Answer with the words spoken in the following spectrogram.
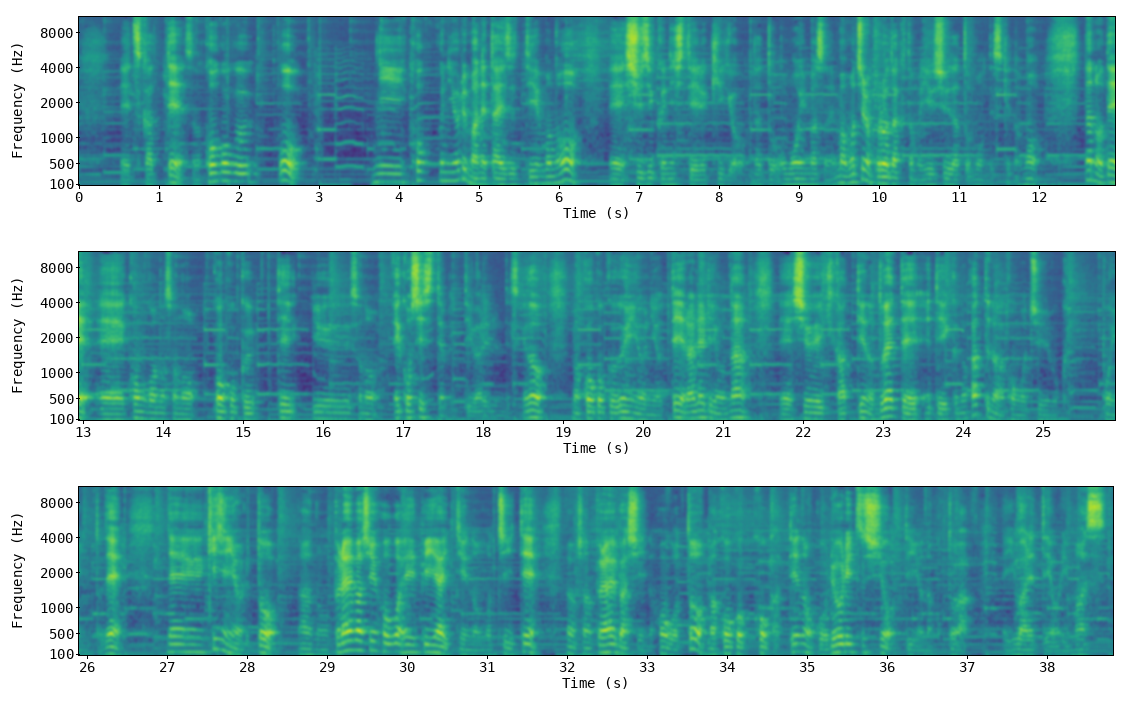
え使って、その広告をに広告によるマネタイズっていうものを、えー、主軸にしている企業だと思いますので、まあ、もちろんプロダクトも優秀だと思うんですけどもなので、えー、今後のその広告っていうそのエコシステムって言われるんですけど、まあ、広告運用によって得られるような、え、収益化っていうのをどうやって得ていくのかっていうのが今後注目ポイントでで記事によるとあのプライバシー保護 API っていうのを用いてそのプライバシーの保護と、まあ、広告効果っていうのをこう両立しようっていうようなことが言われております。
